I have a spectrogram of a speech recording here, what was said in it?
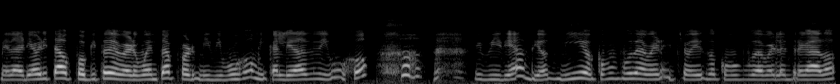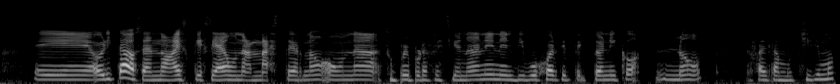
me daría ahorita un poquito de vergüenza por mi dibujo, mi calidad de dibujo. y diría, Dios mío, ¿cómo pude haber hecho eso? ¿Cómo pude haberlo entregado? Eh, ahorita, o sea, no es que sea una máster, ¿no? O una super profesional en el dibujo arquitectónico, no, me falta muchísimo,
